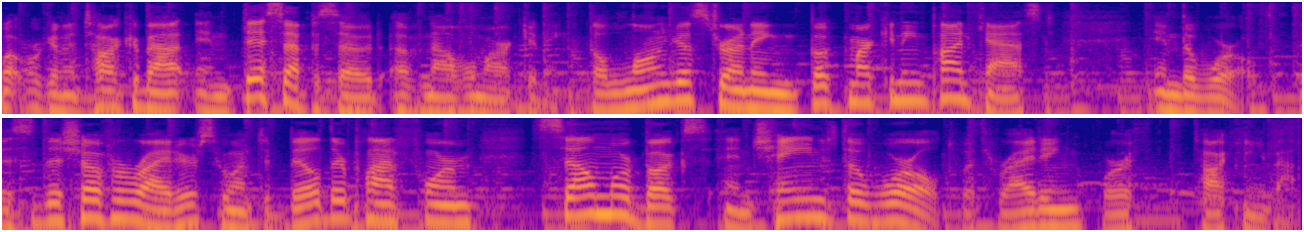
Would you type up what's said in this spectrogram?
what we're going to talk about in this episode of Novel Marketing, the longest running book marketing podcast in the world. This is the show for writers who want to build their platform, sell more books, and change the world with writing worth talking about.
